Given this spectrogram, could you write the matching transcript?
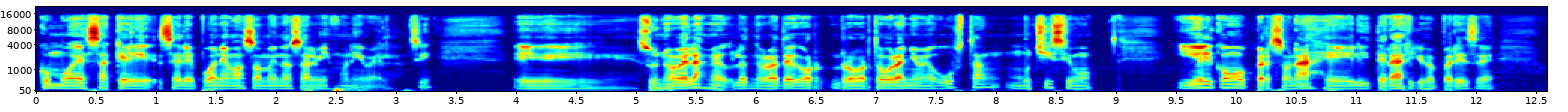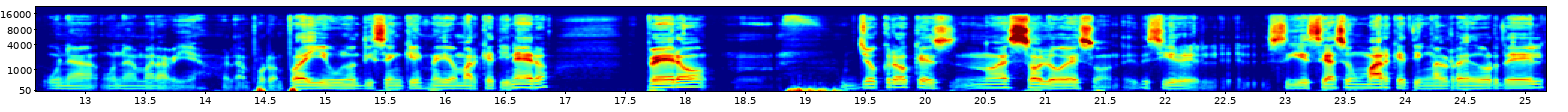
como esa que se le pone más o menos al mismo nivel, ¿sí? Eh, sus novelas, las novelas de Roberto Bolaño me gustan muchísimo y él como personaje literario me parece una, una maravilla. Por, por, ahí unos dicen que es medio marketinero, pero yo creo que no es solo eso. Es decir, si se hace un marketing alrededor de él,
